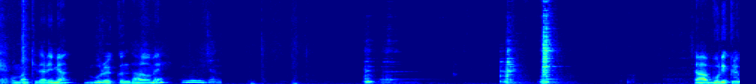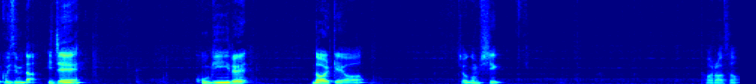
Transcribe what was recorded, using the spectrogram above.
조금만 기다리면 물을 끈 다음에 물이잖아. 자, 물이 끓고 있습니다. 이제 고기를 넣을게요. 조금씩 덜어서.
